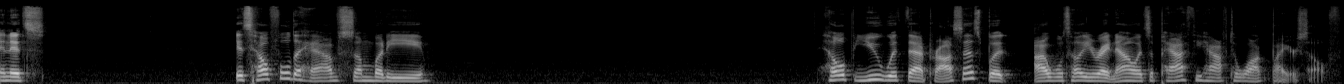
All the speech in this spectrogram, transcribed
And it's it's helpful to have somebody help you with that process, but I will tell you right now it's a path you have to walk by yourself.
